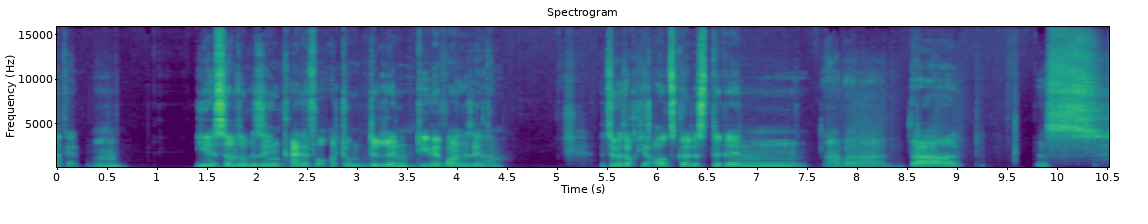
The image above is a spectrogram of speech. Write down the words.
Okay. Mhm. Hier ist dann so gesehen keine Verortung drin, die wir vorhin gesehen haben. Beziehungsweise auch hier Outskirt ist drin, aber da ist,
